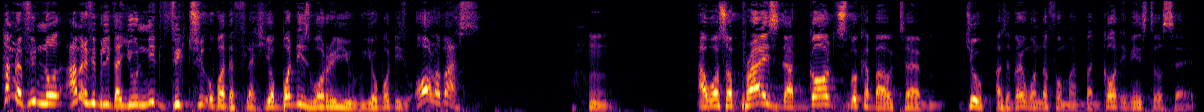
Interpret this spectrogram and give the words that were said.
How many of you know, how many of you believe that you need victory over the flesh? Your body is worrying you. Your body is, all of us. Hmm. I was surprised that God spoke about um, Job as a very wonderful man, but God even still said,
